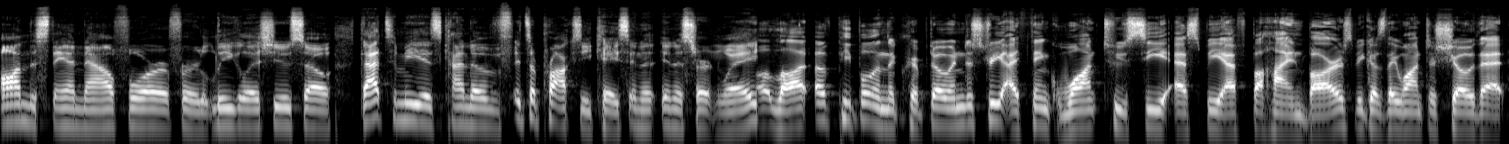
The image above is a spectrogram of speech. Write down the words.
on the stand now for for legal issues. So that to me is kind of it's a proxy case in a, in a certain way. A lot of people in the crypto industry, I think, want to see SBF behind bars because they want to show that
